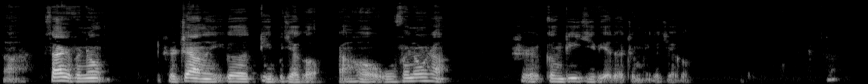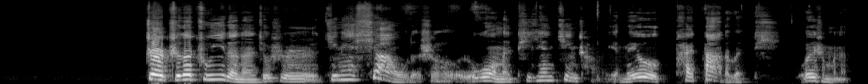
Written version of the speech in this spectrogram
啊。三十分钟是这样的一个底部结构，然后五分钟上是更低级别的这么一个结构。这值得注意的呢，就是今天下午的时候，如果我们提前进场，也没有太大的问题。为什么呢？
